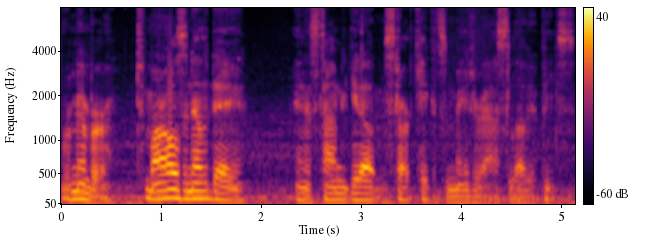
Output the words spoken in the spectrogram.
remember, tomorrow's another day and it's time to get up and start kicking some major ass. Love you. Peace.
